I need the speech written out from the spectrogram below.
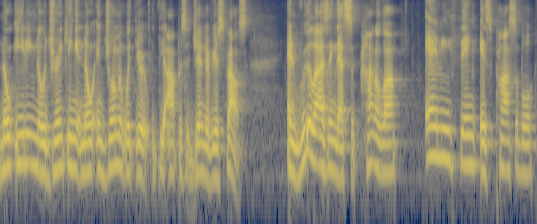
no eating, no drinking, and no enjoyment with your with the opposite gender of your spouse. And realizing that subhanAllah, anything is possible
